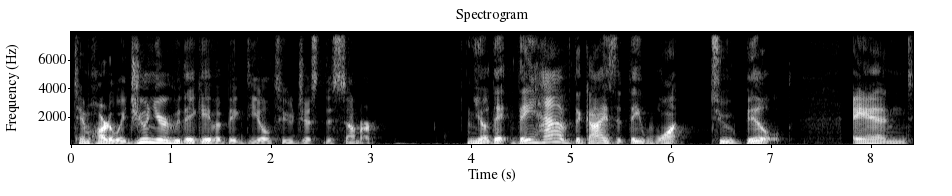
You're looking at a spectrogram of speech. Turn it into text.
Tim Hardaway Jr., who they gave a big deal to just this summer. You know, they, they have the guys that they want to build. And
